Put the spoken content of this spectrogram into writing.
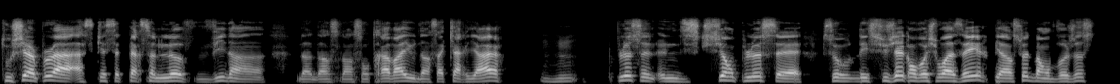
toucher un peu à, ce que cette personne-là vit dans, dans, dans, son travail ou dans sa carrière. Mmh plus une, discussion plus euh, sur des sujets qu'on va choisir, puis ensuite, ben, on va juste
